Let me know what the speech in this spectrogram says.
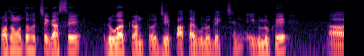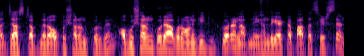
প্রথমত হচ্ছে গাছে রোগাক্রান্ত যে পাতাগুলো দেখছেন, এগুলোকে জাস্ট আপনারা অপসারণ করবেন। অপসারণ করে আবার অনেকে কী করেন, আপনি এখান থেকে একটা পাতা ছিঁড়ছেন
